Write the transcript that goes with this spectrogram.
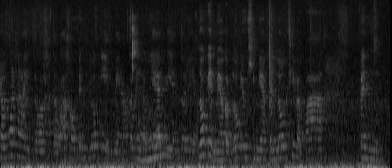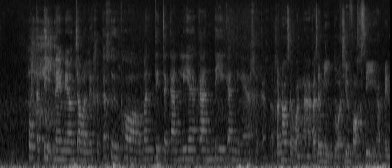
น้องวันนาอีกตัวค่ะ แต่ว่าเขาเป็นโรคเอดส์แมวก็เลยต้องแยกเรียนตัวเดียวโรคเอดส์แมวกับโรคลิวคีเมียเป็นโรคที่แบบว่าเป็น ปกติในแมวจรเลยค่ะ ก็คือพอมันติดจากการเลียการตีกันอย่างเงี้ยค่ะก็แล้วก็นอกจากวันนาก็จะมีอีกตัวชื่อ Foxy ครับเป็น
